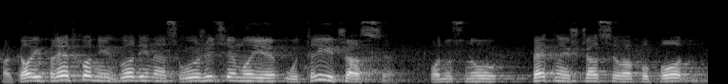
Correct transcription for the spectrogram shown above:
Pa kao i prethodnih godina služit ćemo je u tri časa, odnosno u 15 časova popodne.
